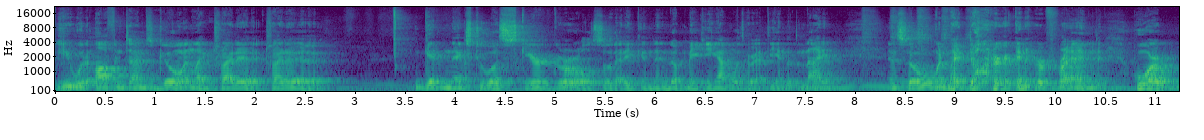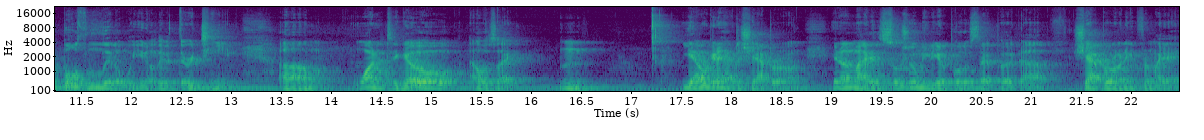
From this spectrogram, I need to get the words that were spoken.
he would oftentimes go and like try to try to get next to a scared girl so that he can end up making out with her at the end of the night. And so when my daughter and her friend, who are both little, you know, they're 13, um, wanted to go, I was like, hmm, yeah, we're gonna have to chaperone. And on my social media post, I put uh, chaperoning for my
